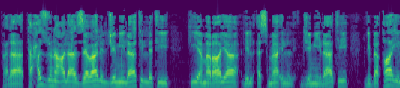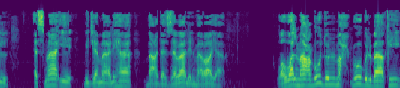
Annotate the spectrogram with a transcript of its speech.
فلا تحزن على زوال الجميلات التي هي مرايا للأسماء الجميلات لبقاء الأسماء بجمالها بعد زوال المرايا. وهو المعبود المحبوب الباقي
